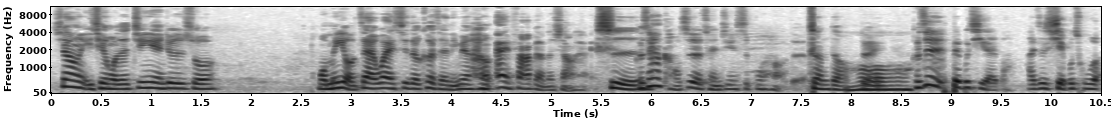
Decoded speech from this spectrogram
像以前我的经验就是说，我们有在外师的课程里面很爱发表的小孩，是，可是他考试的成绩是不好的，真的对哦，，可是背不起来吧，还是写不出来，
